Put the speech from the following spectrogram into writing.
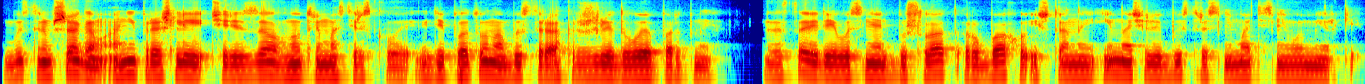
Быстрым шагом они прошли через зал внутрь мастерской, где Платона быстро окружили двое портных. Заставили его снять бушлат, рубаху и штаны и начали быстро снимать с него мерки.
